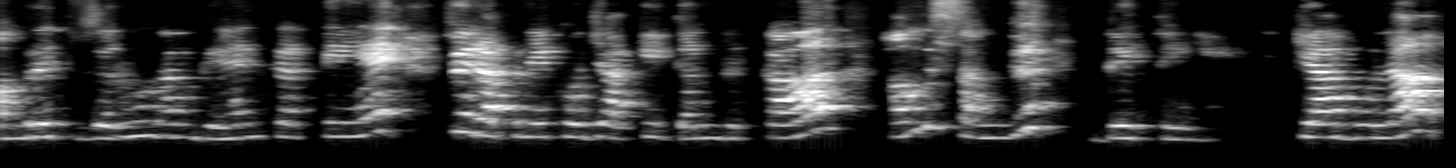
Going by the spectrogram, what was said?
अमृत ज़रूर हम ग्रहण करते हैं, फिर अपने को जाके गंध का हम संग देते हैं। क्या बोला?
